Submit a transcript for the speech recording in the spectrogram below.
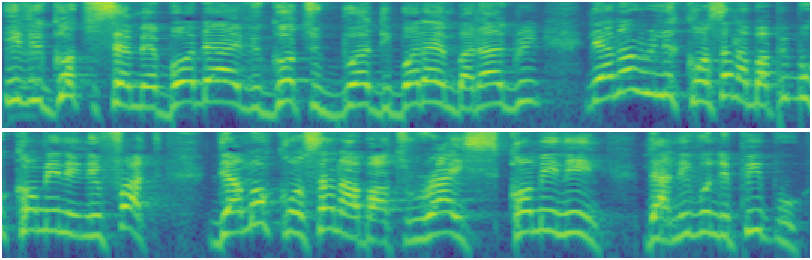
if you go to Seme border, if you go to the border in Badagry, they are not really concerned about people coming in. In fact, they are more concerned about rice coming in than even the people.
